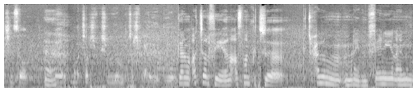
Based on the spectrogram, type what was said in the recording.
20 صاب آه. ما أثرش فيك شوية ما اثرش في الحياة ديالك. كان مأثر فيا. أنا أصلا كنت بحال م- مريض. ثانيا أنا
